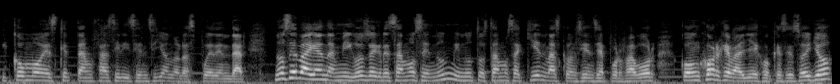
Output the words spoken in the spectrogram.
y cómo es que tan fácil y sencillo nos las pueden dar. No se vayan amigos, regresamos en un minuto, estamos aquí en Más Conciencia, por favor, con Jorge Vallejo, que ese soy yo,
